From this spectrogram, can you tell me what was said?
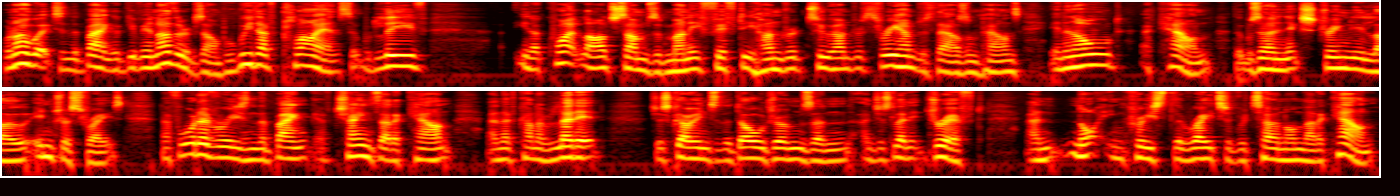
when I worked in the bank, I'll give you another example. We'd have clients that would leave, you know, quite large sums of money 50, 100, 200, 300,000 pounds in an old account that was earning extremely low interest rates. Now, for whatever reason, the bank have changed that account and they've kind of let it just go into the doldrums and, and just let it drift and not increase the rate of return on that account.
